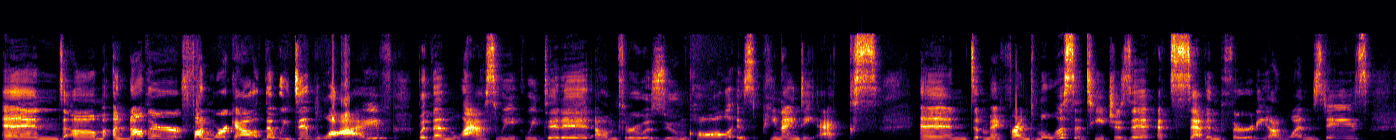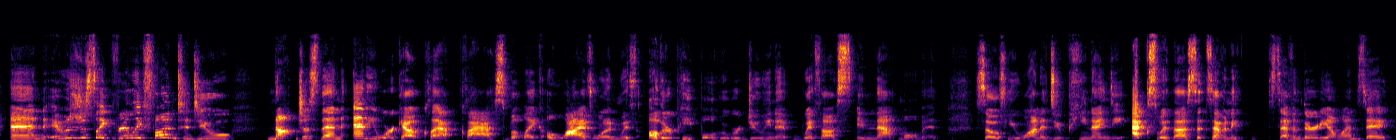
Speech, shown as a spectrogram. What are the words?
And um, another fun workout that we did live, but then last week we did it um, through a Zoom call is P90X. And my friend Melissa teaches it at 7:30 on Wednesdays. And it was just like really fun to do not just then any workout cla- class, but like a live one with other people who were doing it with us in that moment. So if you want to do P90X with us at 7 7:30 on Wednesday,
